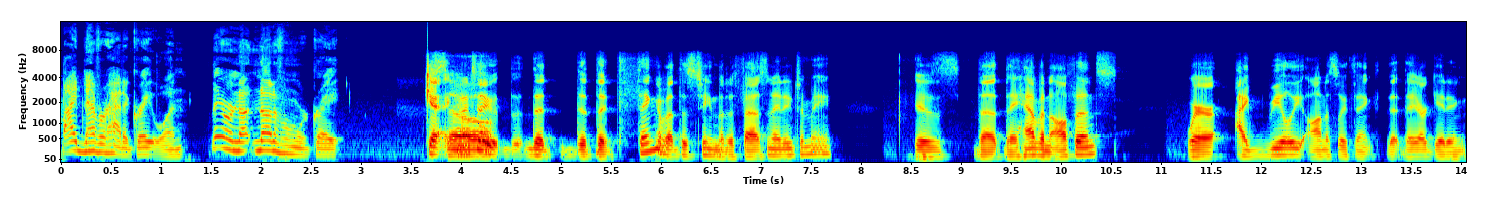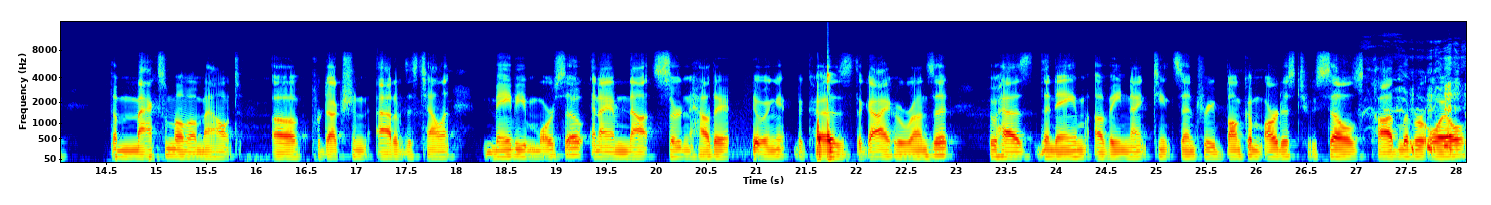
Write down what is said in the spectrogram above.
I never had a great one. They were not. None of them were great. Can, can I tell you the, the the the thing about this team that is fascinating to me is that they have an offense where I really honestly think that they are getting the maximum amount of production out of this talent, maybe more so, and I am not certain how they're doing it because the guy who runs it, who has the name of a 19th century bunkum artist who sells cod liver oil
